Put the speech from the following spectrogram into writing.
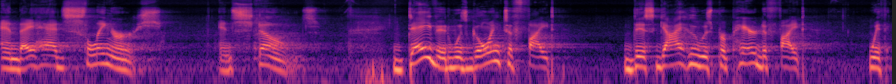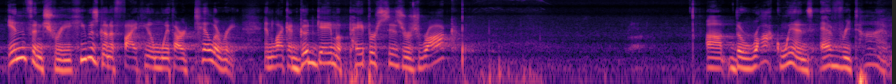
and they had slingers and stones. David was going to fight this guy who was prepared to fight with infantry, he was going to fight him with artillery. And like a good game of paper, scissors, rock, uh, the rock wins every time.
